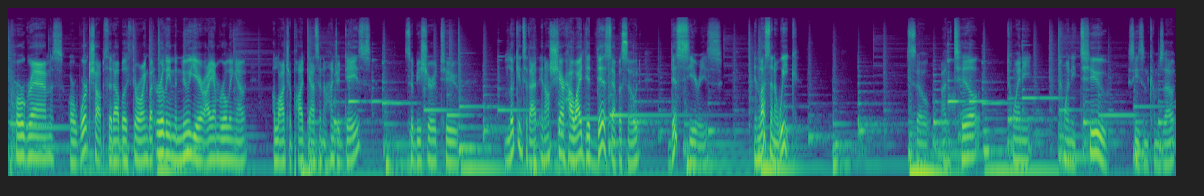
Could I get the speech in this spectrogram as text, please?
programs or workshops that I'll be throwing. But early in the new year, I am rolling out a launch a podcast in 100 days. So be sure to look into that. And I'll share how I did this episode, this series, in less than a week. So until 2022 season comes out,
